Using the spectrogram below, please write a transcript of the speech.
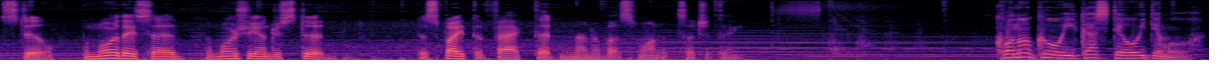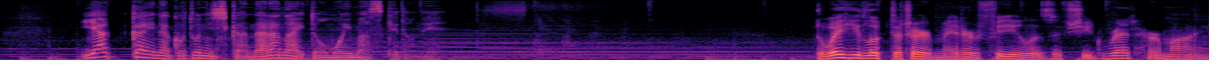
Still, the more they said, the more she understood, despite the fact that none of us wanted such a thing. この子を生かしておいても厄介なことにしかならないと思いますけどね The way he looked at her made her feel as if she'd read her mind.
